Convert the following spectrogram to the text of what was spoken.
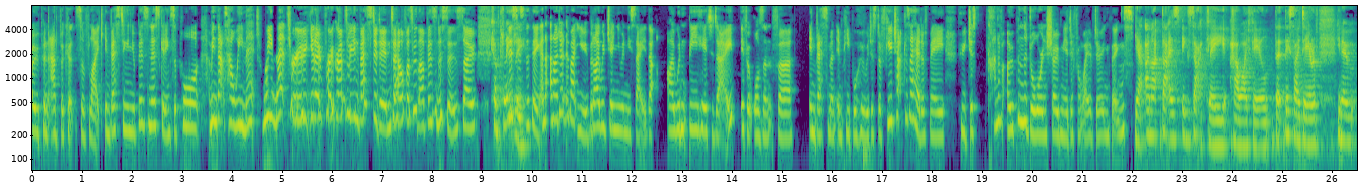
open advocates of like investing in your business, getting support. I mean, that's how we met. We met through, you know, programs we invested in to help us with our businesses. So completely. This is the thing. And, and I don't know about you, but I would genuinely say that I wouldn't be here today if it wasn't for investment in people who were just a few chapters ahead of me who just kind of opened the door and showed me a different way of doing things. Yeah, and I, that is exactly how I feel that this idea of, you know,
